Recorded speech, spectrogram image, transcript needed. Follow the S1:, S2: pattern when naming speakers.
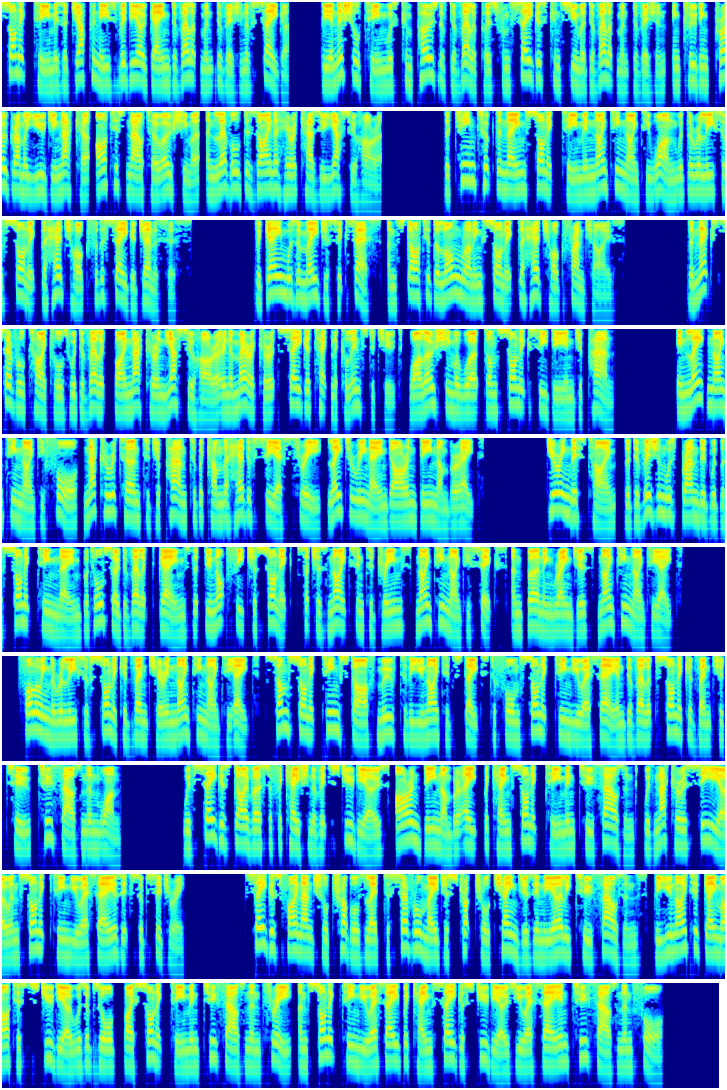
S1: Sonic Team is a Japanese video game development division of Sega. The initial team was composed of developers from Sega's Consumer Development Division, including programmer Yuji Naka, artist Naoto Oshima, and level designer Hirokazu Yasuhara. The team took the name Sonic Team in 1991 with the release of Sonic the Hedgehog for the Sega Genesis. The game was a major success, and started the long-running Sonic the Hedgehog franchise. The next several titles were developed by Naka and Yasuhara in America at Sega Technical Institute, while Oshima worked on Sonic CD in Japan. In late 1994, Naka returned to Japan to become the head of CS3, later renamed R&D No. 8. During this time, the division was branded with the Sonic Team name but also developed games that do not feature Sonic, such as Nights into Dreams 1996 and Burning Rangers 1998. Following the release of Sonic Adventure in 1998, some Sonic Team staff moved to the United States to form Sonic Team USA and develop Sonic Adventure 2 2001. With Sega's diversification of its studios, R&D No. 8 became Sonic Team in 2000, with Naka as CEO and Sonic Team USA as its subsidiary. Sega's financial troubles led to several major structural changes in the early 2000s. The United Game Artists studio was absorbed by Sonic Team in 2003, and Sonic Team USA became Sega Studios USA in 2004.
